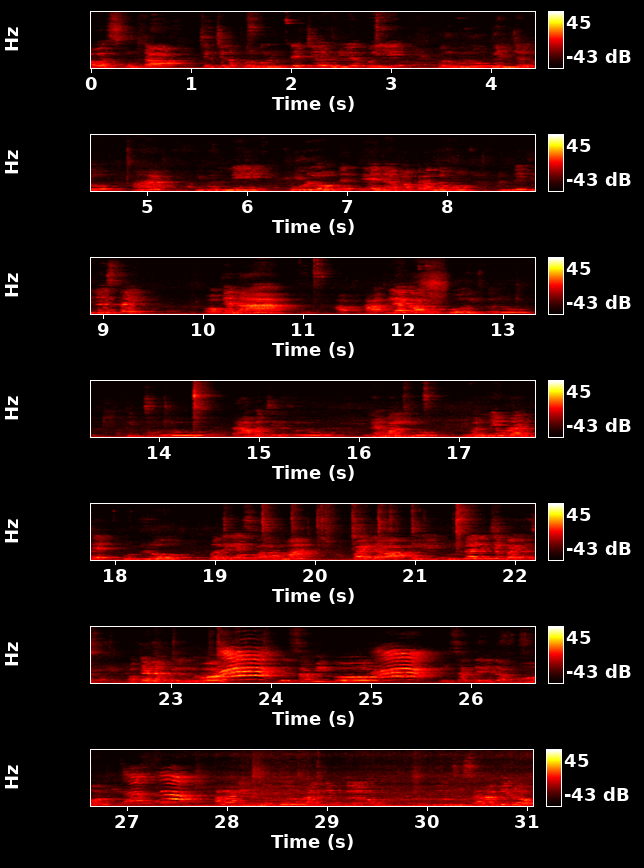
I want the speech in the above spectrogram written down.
అవరుచుకుంటా చిన్న చిన్న పురుగులు ఉంటే చేరు నీళ్ళకి పోయి పురుగులు గింజలు ఆ, ఇవన్నీ పూల్లో ఉండే తేనె మకరందము అన్నీ తినేస్తాయి. ఓకేనా? ఆ కాకులే కాదు గోరింకలు పిచ్చుకలు రామచిలుకలు నెమళ్ళు ఇవన్నీ కూడా అంతే గుడ్లు పొదిగేసి వాళ్ళమ్మ బయట అవి గుడ్ల నుంచి బయట వస్తాయి. ఓకేనా పిల్లలు? తెలుసా మీకు? తెలుసా తెలీదమ్ము అలాగే జంతువులు కూడా అంతే పిల్లలు. జంతువులు చూసారా మీరు?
